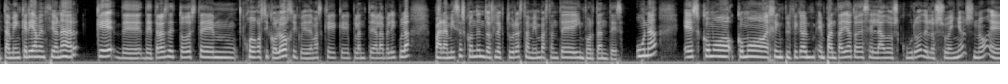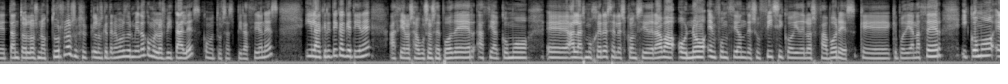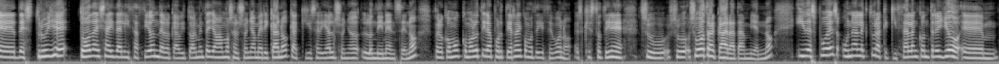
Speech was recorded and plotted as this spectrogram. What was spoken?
también quería mencionar que de, detrás de todo este um, juego psicológico y demás que, plantea la película, para mí se esconden dos lecturas también bastante importantes. Una es cómo, cómo ejemplifica en pantalla todo ese lado oscuro de los sueños, ¿no? Eh, tanto los nocturnos, los que tenemos durmiendo, como los vitales, como tus aspiraciones, y la crítica que tiene hacia los abusos de poder, hacia cómo eh, a las mujeres se les consideraba o no en función de su físico y de los favores que, que podían hacer, y cómo eh, destruye toda esa idealización de lo que habitualmente llamamos el sueño americano, que aquí sería el sueño londinense, ¿no? Pero cómo, cómo lo tira por tierra y cómo te dice, bueno, es que esto tiene su, su, otra cara también, ¿no? Y después una lectura que quizá la encontré yo... Eh,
